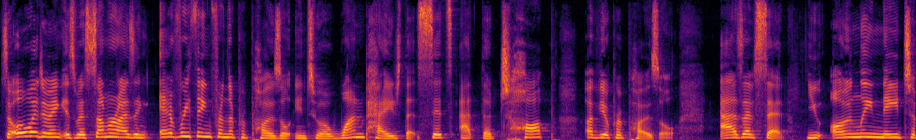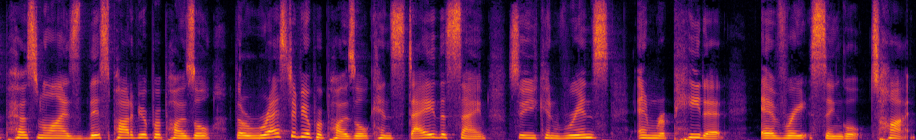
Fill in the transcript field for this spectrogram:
So, all we're doing is we're summarizing everything from the proposal into a one page that sits at the top of your proposal. As I've said, you only need to personalize this part of your proposal. The rest of your proposal can stay the same so you can rinse and repeat it every single time.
